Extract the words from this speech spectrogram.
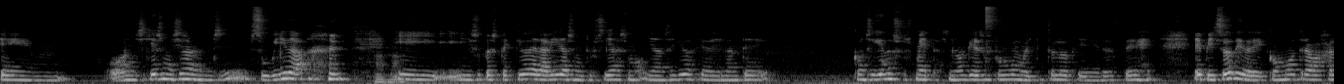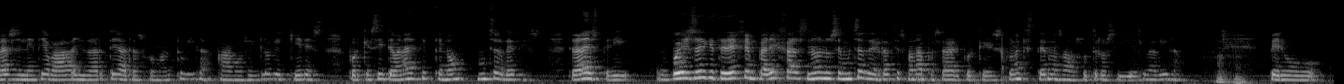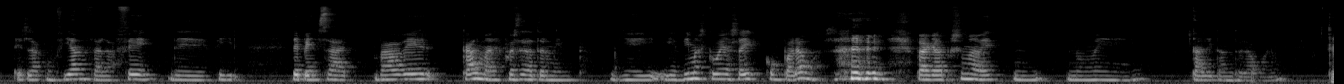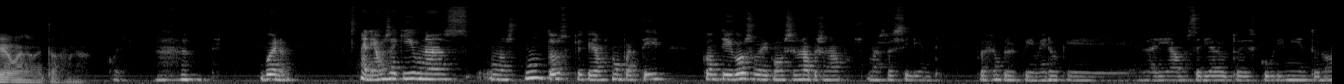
Em, o ni siquiera su misión, su vida y, y, su perspectiva de la vida, su entusiasmo, y han seguido hacia adelante consiguiendo sus metas, ¿no? Que es un poco como el título de, este episodio, de cómo trabajar la resiliencia va a ayudarte a transformar tu vida, a conseguir lo que quieres. Porque sí, te van a decir que no muchas veces, te van a despedir. Puede ser que te dejen parejas, no, no sé, muchas desgracias van a pasar porque son externas a nosotros y es la vida. Pero es la confianza, la fe de decir, de pensar, va a haber calma después de la tormenta. Y, y encima es que voy a salir con paraguas para que la próxima vez mm, no me cale tanto el agua, ¿no? Qué buena metáfora. bueno, teníamos aquí unos puntos que queríamos compartir contigo sobre cómo ser una persona pues, más resiliente. Por ejemplo, el primero que daríamos sería el autodescubrimiento, ¿no?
